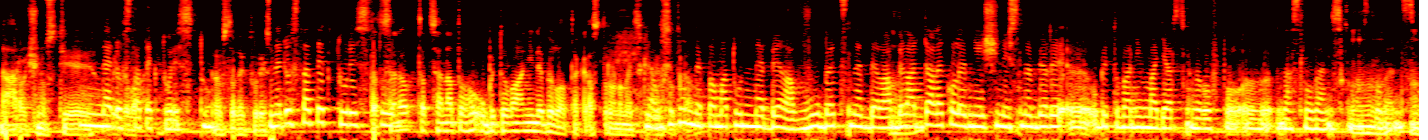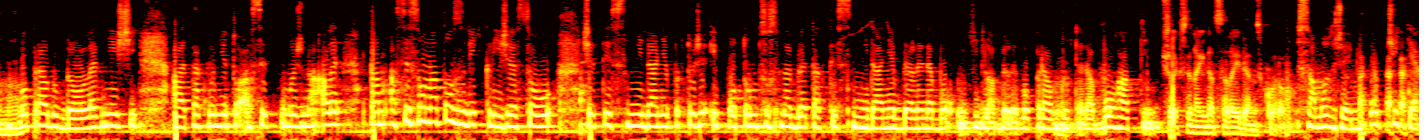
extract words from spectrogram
náročnosti? Nedostatek turistů. Nedostatek turistů. Nedostatek turistů. Ta cena, ta cena toho ubytování nebyla tak astronomická. Já už si to nepamatuju, nebyla, vůbec nebyla. Hmm. Byla daleko levnější, než jsme byli uh, ubytovaní v Maďarsku nebo v Pol, uh, na Slovensku. Hmm. Na Slovensku. Hmm. Opravdu bylo levnější, ale tak oni to asi možná, ale tam asi jsou na to zvyklí, že jsou, že ty snídaně, protože i po tom, co jsme byli, tak ty snídaně byly, nebo jídla byly opravdu hmm. teda bohatý. Člověk se najde na celý den skoro. Samozřejmě, určitě.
